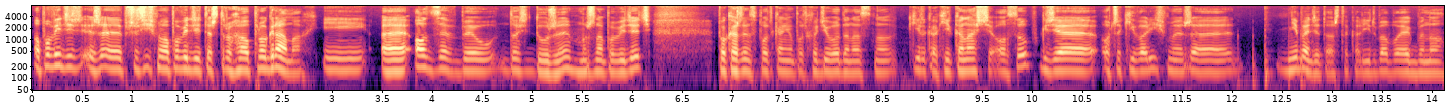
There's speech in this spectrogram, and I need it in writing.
opowiedzieć, że przyszliśmy opowiedzieć też trochę o programach. I e, odzew był dość duży, można powiedzieć. Po każdym spotkaniu podchodziło do nas no, kilka, kilkanaście osób, gdzie oczekiwaliśmy, że nie będzie to aż taka liczba, bo jakby no,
